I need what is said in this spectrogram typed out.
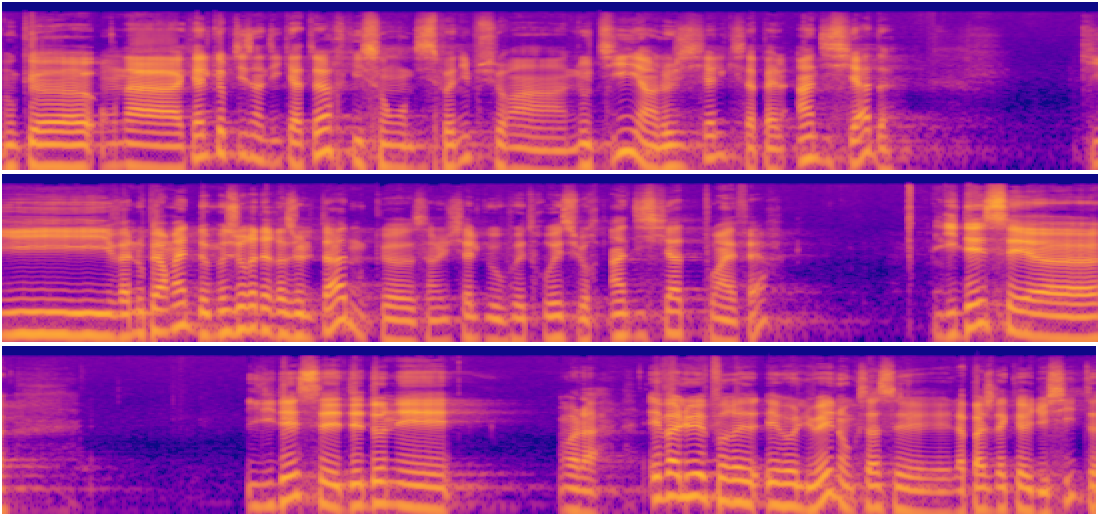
Donc on a quelques petits indicateurs qui sont disponibles sur un outil, un logiciel qui s'appelle Indiciad, qui va nous permettre de mesurer des résultats. Donc euh, c'est un logiciel que vous pouvez trouver sur indiciad.fr. L'idée c'est euh, l'idée c'est des données, voilà, évaluer pour évoluer. Donc ça c'est la page d'accueil du site.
